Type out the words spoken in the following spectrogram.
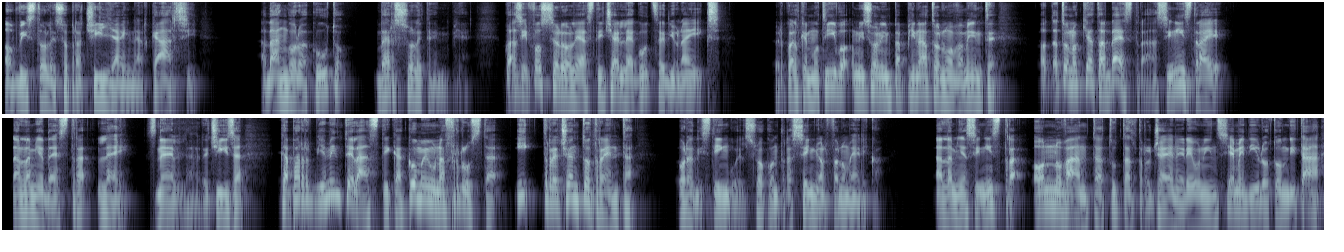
Ho visto le sopracciglia inarcarsi, ad angolo acuto, verso le tempie, quasi fossero le asticelle aguzze di una X. Per qualche motivo mi sono impappinato nuovamente. Ho dato un'occhiata a destra, a sinistra e... Alla mia destra, lei, snella, recisa, caparbiamente elastica come una frusta I-330. Ora distingue il suo contrassegno alfanumerico. Alla mia sinistra ho 90, tutt'altro genere, un insieme di rotondità,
